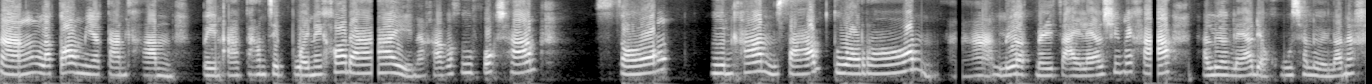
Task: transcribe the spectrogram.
หนังแล้วก็มีอาการคัน เป็นอาการเจ็บป่วยในข้อใดนะคะ ก็คือฟกช้ำ 2. พื้นขั้นสามตัวร้อนอ่าเลือกในใจแล้วใช่ไหมคะ ถ้าเลือกแล้วเดี๋ยวครูเฉลยแล้วนะค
